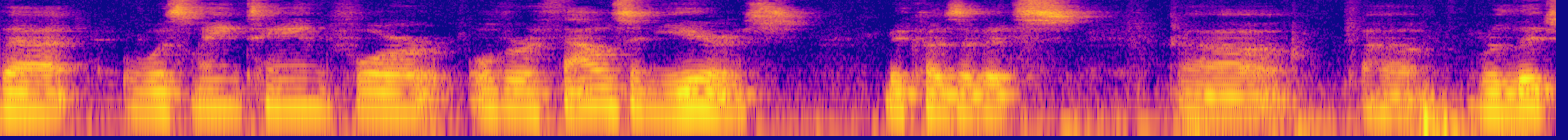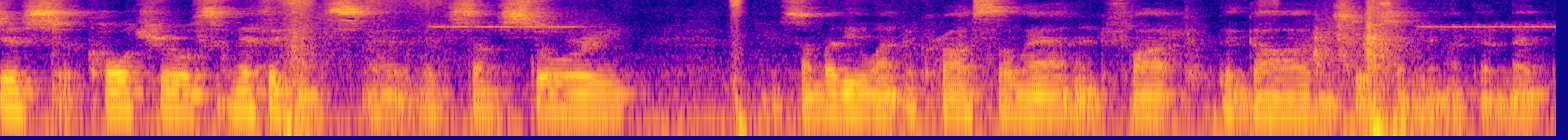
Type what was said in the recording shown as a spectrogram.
that was maintained for over a thousand years because of its uh, uh, religious or cultural significance. Uh, it's some story. Somebody went across the land and fought the gods or something like that. And they,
